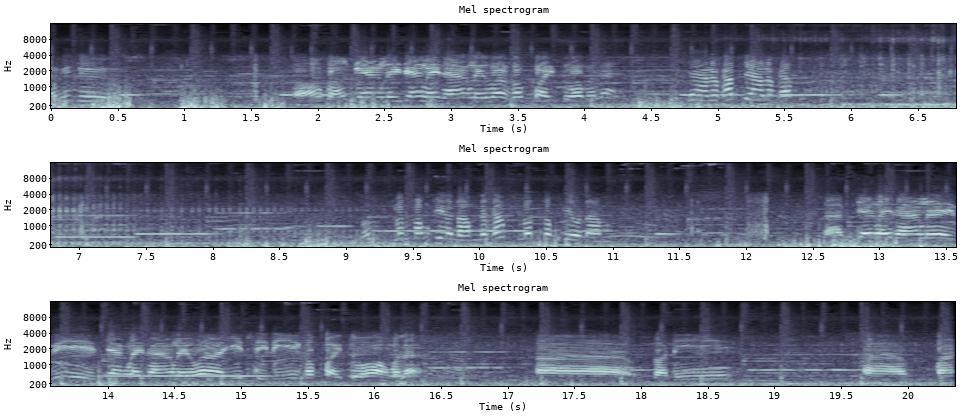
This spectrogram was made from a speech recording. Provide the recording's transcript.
อันที่หนึ่งสองสองแจ้งเลยแจ้งเลยทางเลยว่าเขาปล่อยตัวมาแล้วแจ้งแล้วครับแจ้งแล้วครับรถรถท่องเที่ยวนำนะครับรถท่องเที่ยวนำตามแจ้งไรทางเลยพี่แจ้งไรทางเลยว่ายี่สีนี้เขาปล่อยตัวออกมาแล้ว อ่าตอนนี้อ่ามา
